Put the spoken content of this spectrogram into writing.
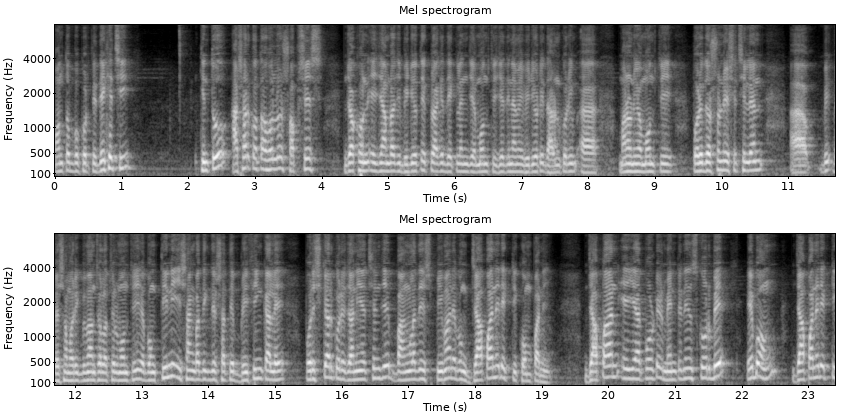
মন্তব্য করতে দেখেছি। কিন্তু আসার কথা হলো, সবশেষ যখন এই যে আমরা যে ভিডিওতে একটু আগে দেখলেন যে মন্ত্রী, যেদিন আমি ভিডিওটি ধারণ করি মাননীয় মন্ত্রী পরিদর্শনে এসেছিলেন বেসামরিক বিমান চলাচল মন্ত্রী এবং তিনি সাংবাদিকদের সাথে ব্রিফিংকালে পরিষ্কার করে জানিয়েছেন যে বাংলাদেশ বিমান এবং জাপানের একটি কোম্পানি। জাপান এই এয়ারপোর্টের মেনটেনেন্স করবে এবং জাপানের একটি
